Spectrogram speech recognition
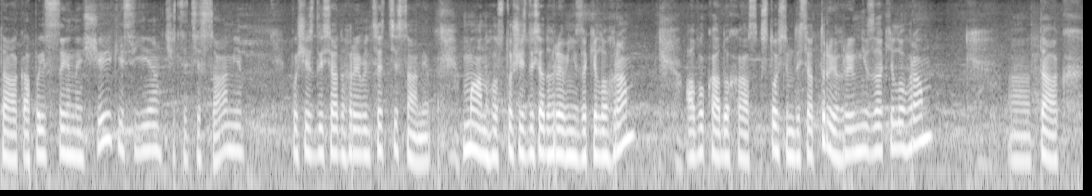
Так, апельсини ще якісь є, чи це ті самі по 60 гривень, це ті самі. Манго 160 гривень за кілограм. Авокадо хас 173 гривні за кілограм. Так,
